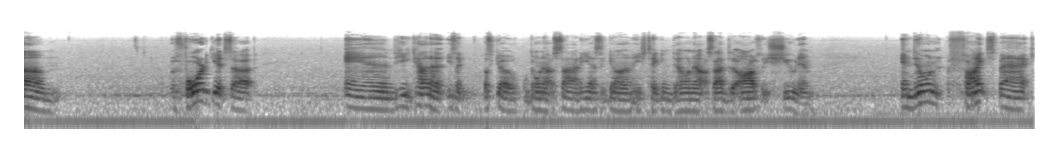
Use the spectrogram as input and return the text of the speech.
Um, Ford gets up, and he kind of he's like, let's go. We're going outside. He has a gun. He's taking Dylan outside to obviously shoot him. And Dylan fights back,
